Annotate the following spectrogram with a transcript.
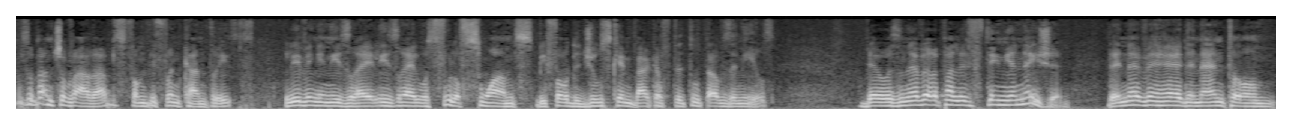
There's a bunch of Arabs from different countries living in Israel. Israel was full of swamps before the Jews came back after 2,000 years. There was never a Palestinian nation. They never had an anthem,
